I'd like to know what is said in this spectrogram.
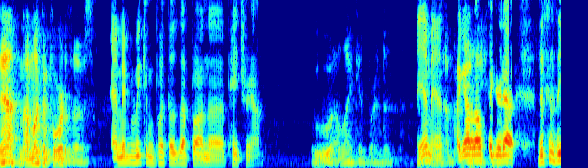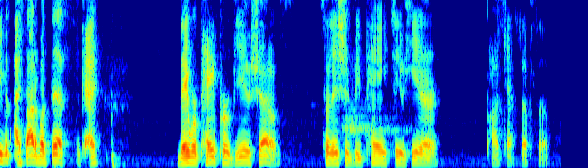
yeah, I'm looking forward to those. And maybe we can put those up on the Patreon. Ooh, I like it, Brendan. Yeah, man. I got it all figured out. This is even, I thought about this, okay? They were pay per view shows. So they should be pay to hear podcast episodes.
